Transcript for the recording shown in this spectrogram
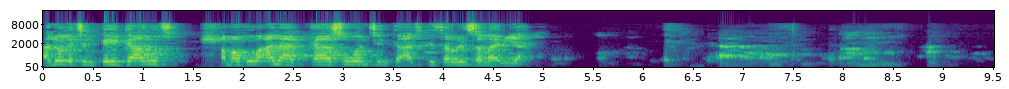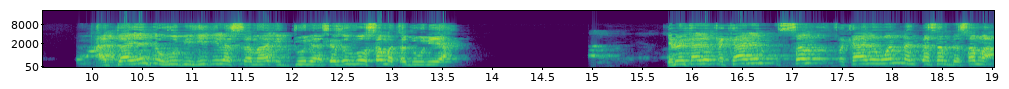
a lokacin kai ka mutu amma kuma ana kasuwancinka a cikin sararin samaniya. Hatta yantahu bihi ila as-sama'i dunya sai sun zo sama ta duniya. Idan kaga tsakanin sam tsakanin wannan ƙasar da sama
